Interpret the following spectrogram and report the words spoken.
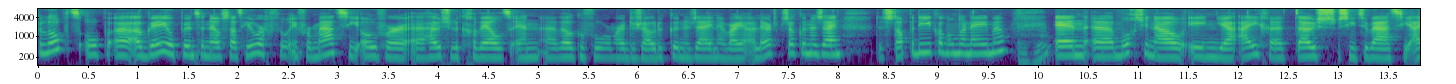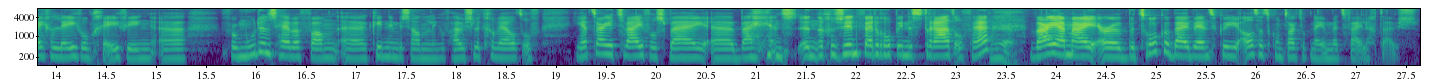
Klopt, op eh augeo.nl staat heel erg veel informatie over eh, huiselijk geweld en eh, welke vormen er zouden kunnen zijn en waar je alert op zou kunnen zijn. De stappen die je kan ondernemen. En eh, mocht je nou in je eigen thuissituatie, eigen leefomgeving vermoedens hebben van kindermishandeling of huiselijk geweld, of je hebt daar je twijfels bij, eh, bij een, een gezin verderop in de straat, of hè, waar jij maar er betrokken bij bent, kun je altijd contact opnemen met Veilig Thuis.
